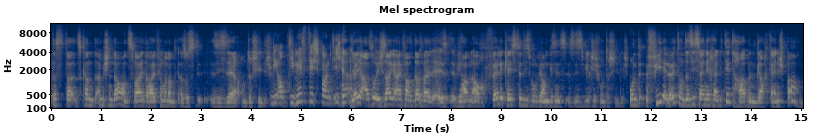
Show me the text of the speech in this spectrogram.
das, das kann ein bisschen dauern, zwei, drei, vier Monate, also es ist sehr unterschiedlich. Wie optimistisch von dir. Ja, ja, also ich sage einfach das, weil es, wir haben auch Fälle, Case Studies, wo wir haben gesehen, es ist wirklich unterschiedlich. Und viele Leute, und das ist eine Realität, haben gar keine Sparen.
